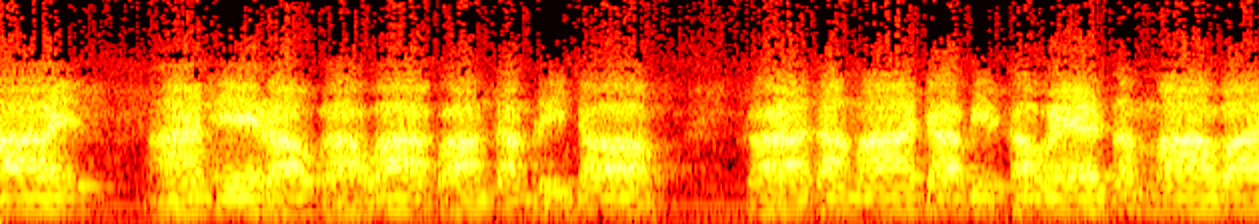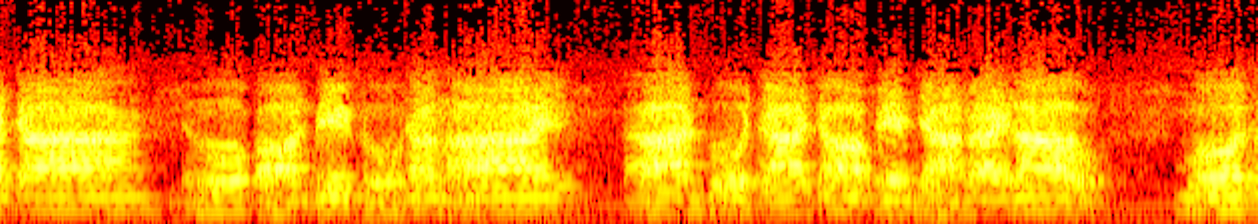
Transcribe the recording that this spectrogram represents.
าย อันนี้เรากล่าวว่าความดำริชอบ กาตมาจะภิกขเวสัมมาวาจา ดูก่อนภิกษุทั้งหลาย การพูดจาชอบเป็นอย่างไรเล่า โมส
